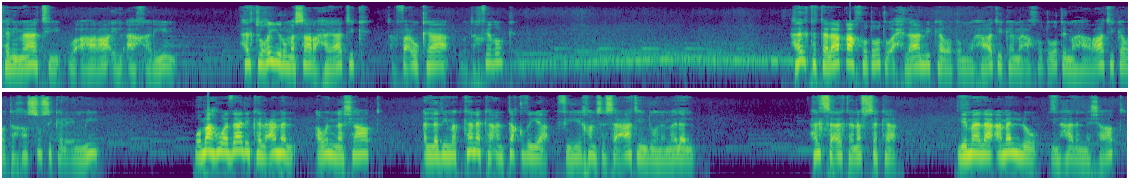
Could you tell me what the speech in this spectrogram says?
كلمات وآراء الآخرين؟ هل تغير مسار حياتك؟ ترفعك وتخفضك؟ هل تتلاقى خطوط أحلامك وطموحاتك مع خطوط مهاراتك وتخصصك العلمي؟ وما هو ذلك العمل أو النشاط الذي مكنك أن تقضي فيه خمس ساعات دون ملل؟ هل سألت نفسك لما لا أمل من هذا النشاط؟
